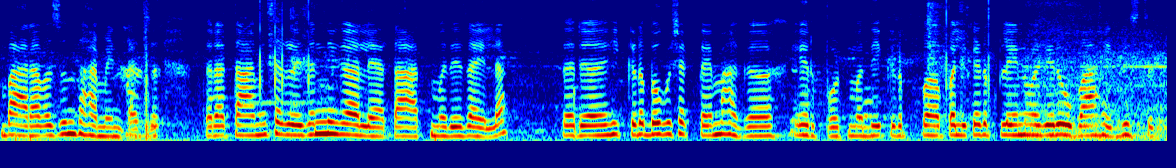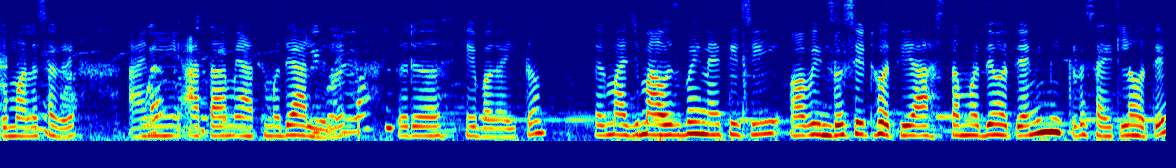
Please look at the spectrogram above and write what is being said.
बारा वाजून दहा मिनिटाची. तर आता आम्ही सगळेजण निघाले आता आतमध्ये जायला. तर इकडं बघू शकताय मागं एअरपोर्टमध्ये इकडं प पलीकडं प्लेन वगैरे उभा आहे दिसतात तुम्हाला सगळे. आणि आता आम्ही आतमध्ये आलेलो आहे. तर हे बघा इथं. तर माझी मावस बहीण आहे तिची विंडो सीट होती आस्तामध्ये होती आणि मी इकडं साईडला होते.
